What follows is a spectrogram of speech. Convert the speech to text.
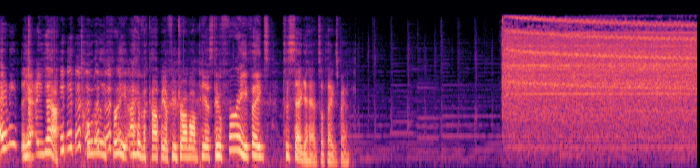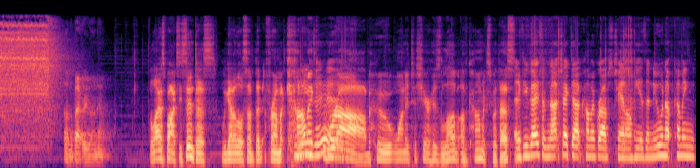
Anything. Yeah, yeah, totally free. I have a copy of Futurama on PS2 free thanks to Sega Head. So thanks, man. Oh, the battery ran out. The last box he sent us, we got a little something from Comic. Rob, who wanted to share his love of comics with us. And if you guys have not checked out Comic Rob's channel, he is a new and upcoming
